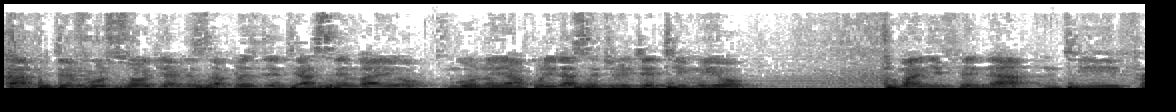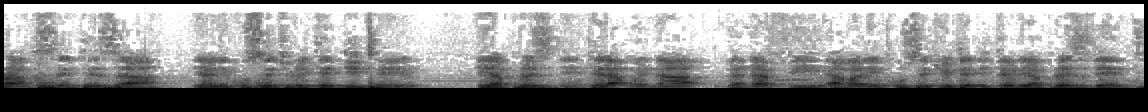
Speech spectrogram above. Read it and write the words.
kampite full soldier mr president asembayo ng'ono yakulira security team yo. Tumanyi ffenna nti frank senteza yali ku security detail eya president. Era mwena gaddafi abali ku security detail ya president uh,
